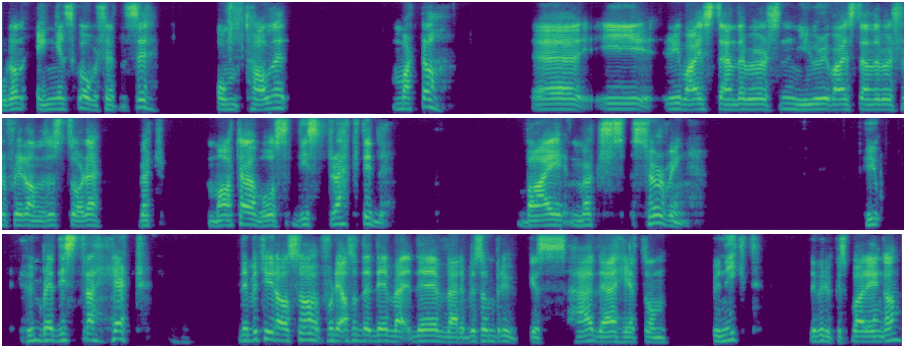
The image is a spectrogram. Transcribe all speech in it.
hvordan engelske oversettelser omtaler Martha. Eh, I Revised Standard Version, New Revised Standard Version og flere andre så står det But Martha was distracted by much serving. Hun ble distrahert Det betyr altså For det, altså det, det, det, verbet som brukes her, det er helt sånn unikt. Det brukes bare én gang.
